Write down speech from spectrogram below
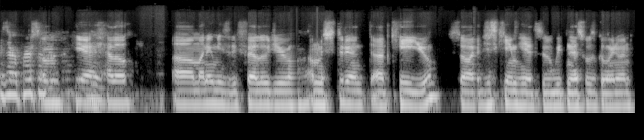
Is there a person? Um, yeah, hello. Uh, my name is Ifeluju. I'm a student at KU, so I just came here to witness what's going on.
